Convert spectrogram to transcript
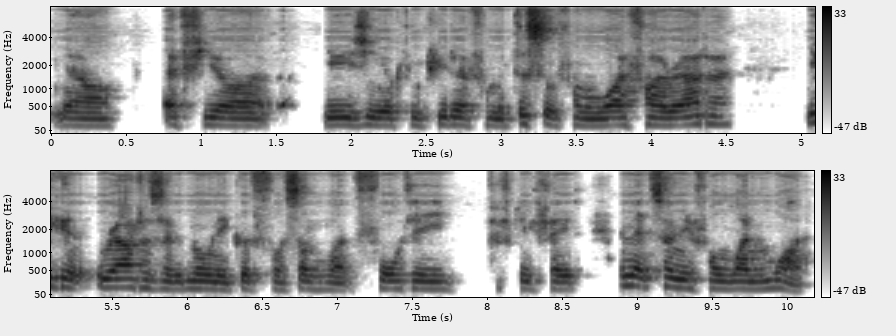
now, if you're using your computer from a distance from a Wi-Fi router, you can, routers are normally good for something like 40, 50 feet, and that's only for 1 watt.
